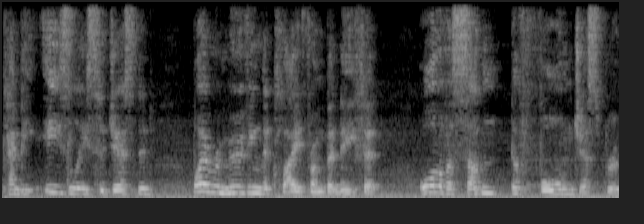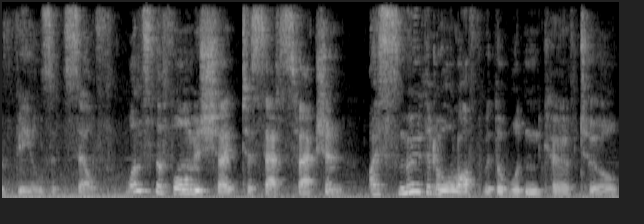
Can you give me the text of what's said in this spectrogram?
can be easily suggested by removing the clay from beneath it. All of a sudden, the form just reveals itself. Once the form is shaped to satisfaction, I smooth it all off with the wooden curve tool.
